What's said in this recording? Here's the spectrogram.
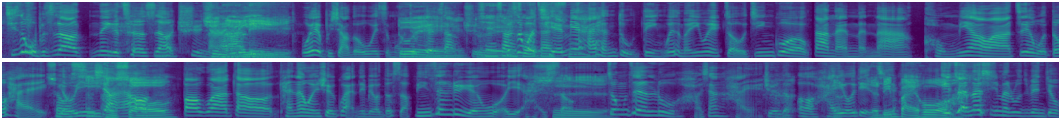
其实我不知道那个车是要去哪里，我也不晓得我为什么我就跟上去了。可是我前面还很笃定，为什么？因为走经过大南门啊、孔庙啊，这些我都还有印象。然后包括到台南文学馆那边我都熟，民生绿园我也还熟。中正路好像还觉得哦还有点林百货，一转到西门路这边就。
